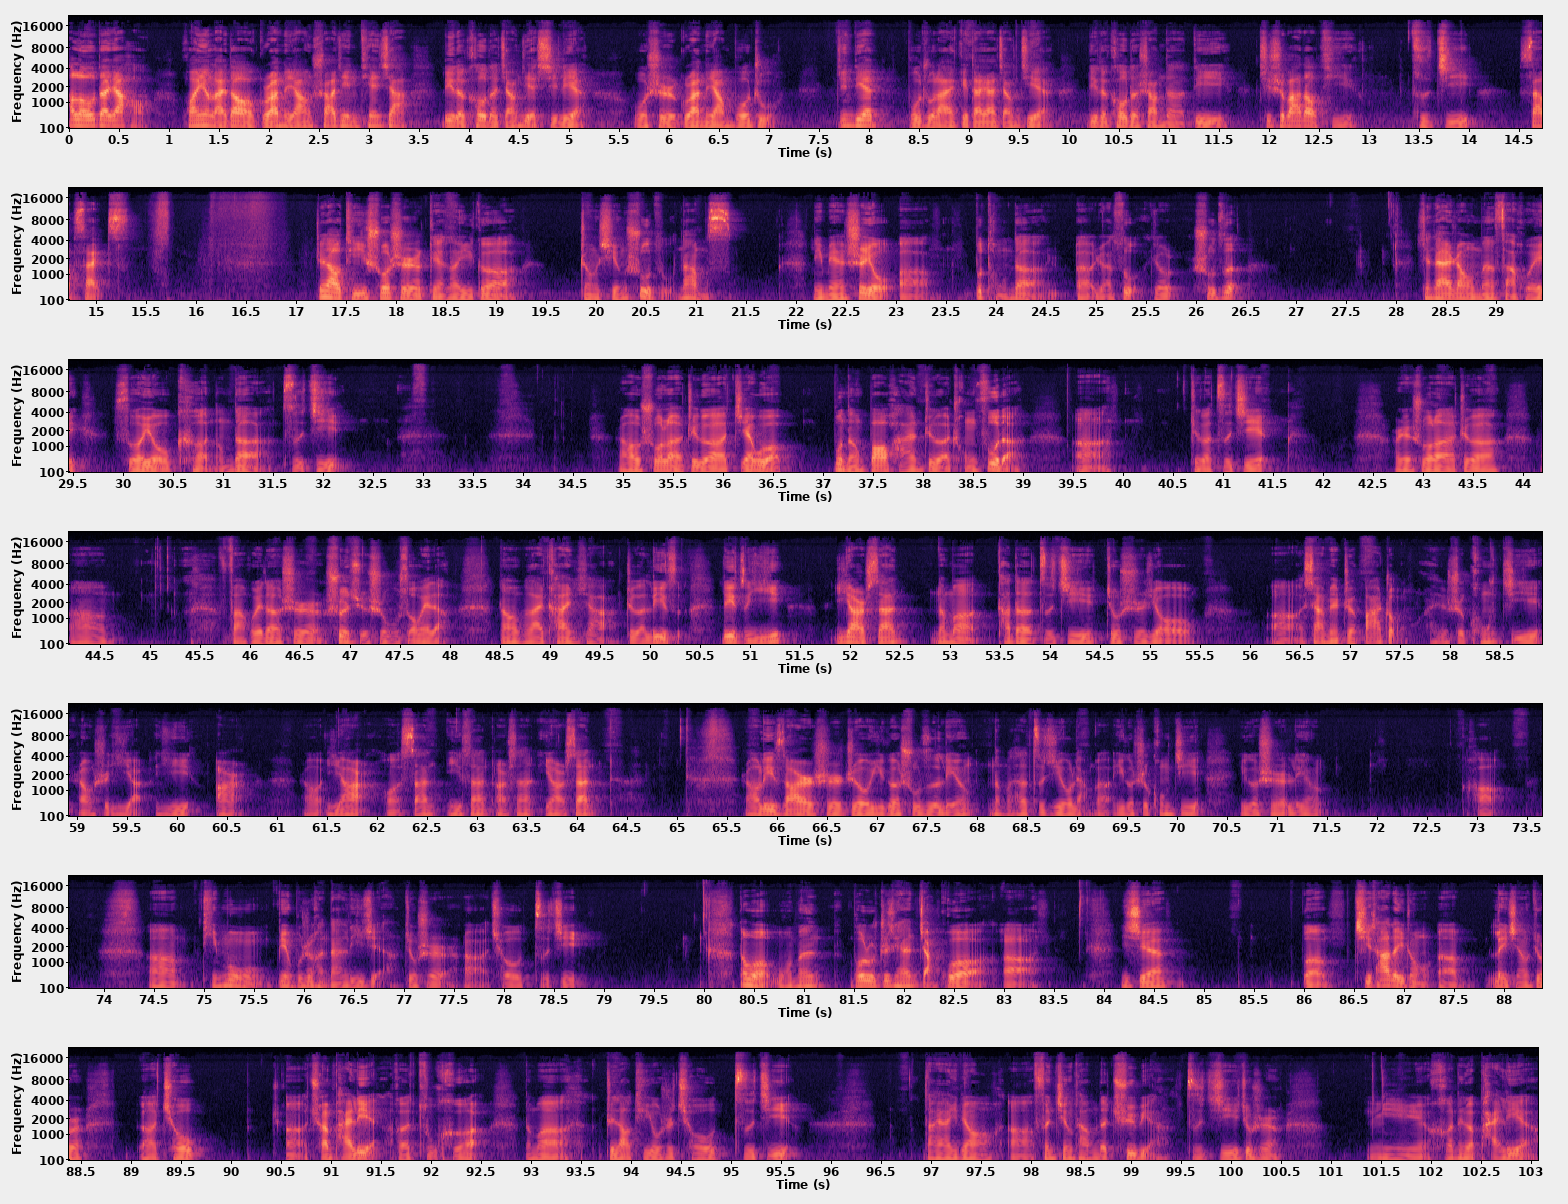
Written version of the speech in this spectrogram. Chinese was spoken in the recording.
Hello，大家好，欢迎来到 Grand 杨刷尽天下 LeetCode 讲解系列，我是 Grand 杨博主。今天博主来给大家讲解 LeetCode 上的第七十八道题，子集 subsets。这道题说是给了一个整形数组 nums，里面是有呃不同的呃元素，就是数字。现在让我们返回。所有可能的子集，然后说了这个结果不能包含这个重复的呃这个子集，而且说了这个嗯返回的是顺序是无所谓的。那我们来看一下这个例子，例子一，一二三，那么它的子集就是有呃下面这八种。就是空集，然后是一二一二，然后一二或三一三二三一二三，然后例子二是只有一个数字零，那么它的子集有两个，一个是空集，一个是零。好，嗯，题目并不是很难理解，就是啊求子集。那我我们博主之前讲过呃一些。呃，其他的一种呃类型就是，呃求呃全排列和组合。那么这道题又是求子集，大家一定要呃分清它们的区别。子集就是你和那个排列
